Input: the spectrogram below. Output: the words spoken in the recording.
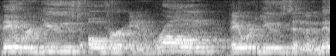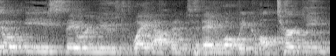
They were used over in Rome. They were used in the Middle East. They were used way up in today what we call Turkey.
